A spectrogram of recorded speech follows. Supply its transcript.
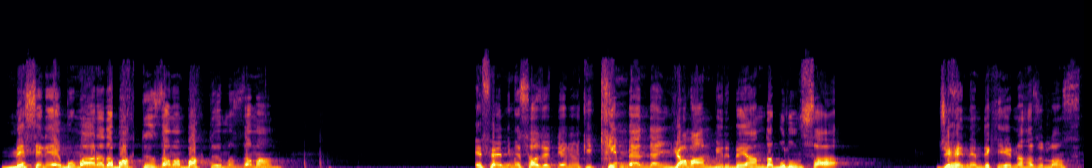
meseleye bu manada baktığı zaman baktığımız zaman Efendimiz Hazretleri diyor ki kim benden yalan bir beyanda bulunsa cehennemdeki yerine hazırlansın.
